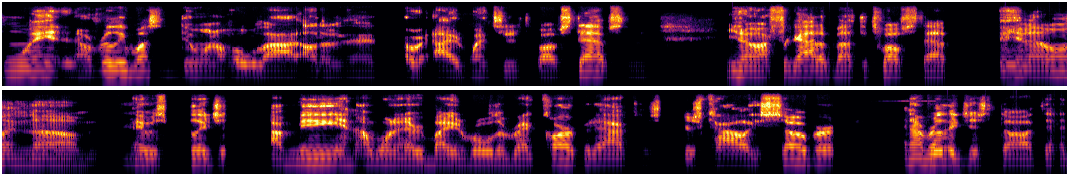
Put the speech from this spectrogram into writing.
point, and I really wasn't doing a whole lot other than I went to the 12 steps, and you know, I forgot about the 12 step, you know, and um, mm-hmm. it was really just about me, and I wanted everybody to roll the red carpet out because there's Kyle, sober, and I really just thought that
